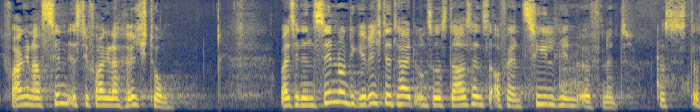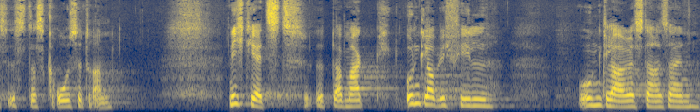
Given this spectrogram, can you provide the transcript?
Die Frage nach Sinn ist die Frage nach Richtung weil sie den Sinn und die Gerichtetheit unseres Daseins auf ein Ziel hin öffnet. Das, das ist das Große dran. Nicht jetzt, da mag unglaublich viel Unklares da sein,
